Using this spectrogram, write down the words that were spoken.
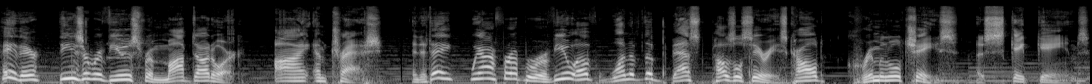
Hey there, these are reviews from mob.org. I am Trash, and today we offer up a review of one of the best puzzle series called Criminal Chase Escape Games.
